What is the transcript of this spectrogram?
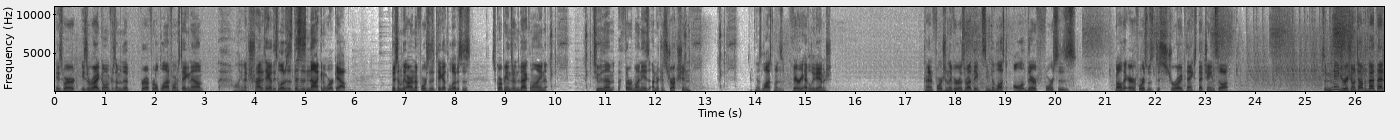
Is where izirayd going for some of the peripheral platforms, taking out... Well, I'm going to try to take out these Lotuses. This is not going to work out. There simply aren't enough forces to take out the Lotuses. Scorpions are in the back line. Two of them. The third one is under construction. This last one's very heavily damaged. And unfortunately for izirayd, they seem to have lost all of their forces. All their air force was destroyed thanks to that chainsaw. It's a major issue. On top of that, that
